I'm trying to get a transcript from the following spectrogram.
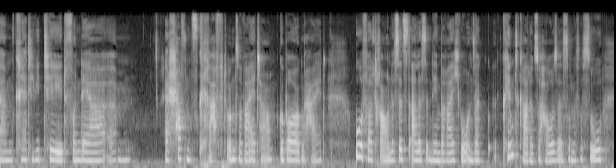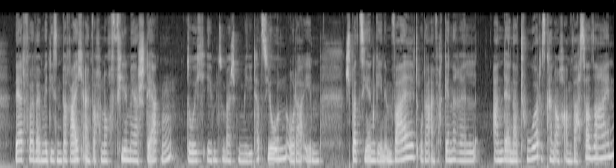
ähm, Kreativität, von der ähm, Erschaffenskraft und so weiter, Geborgenheit. Urvertrauen, das sitzt alles in dem Bereich, wo unser Kind gerade zu Hause ist. Und es ist so wertvoll, wenn wir diesen Bereich einfach noch viel mehr stärken durch eben zum Beispiel Meditation oder eben spazieren gehen im Wald oder einfach generell an der Natur. Das kann auch am Wasser sein.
